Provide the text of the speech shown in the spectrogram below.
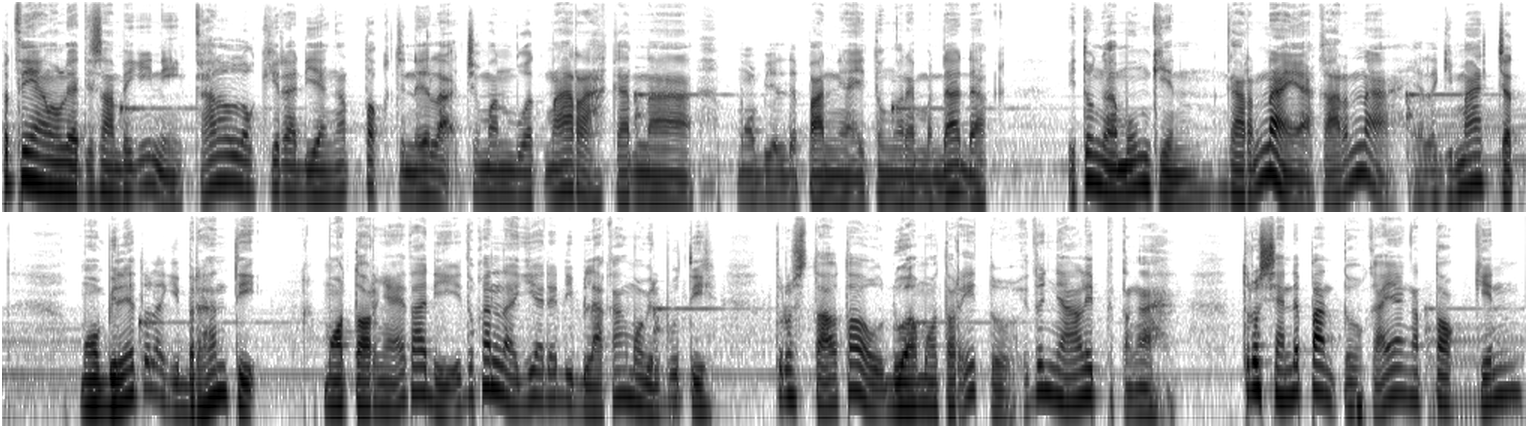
Seperti yang lo lihat di samping ini, kalau lo kira dia ngetok jendela cuman buat marah karena mobil depannya itu ngerem mendadak, itu nggak mungkin. Karena ya, karena ya lagi macet. Mobilnya tuh lagi berhenti. Motornya ya tadi itu kan lagi ada di belakang mobil putih. Terus tahu-tahu dua motor itu itu nyalip ke tengah. Terus yang depan tuh kayak ngetokin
